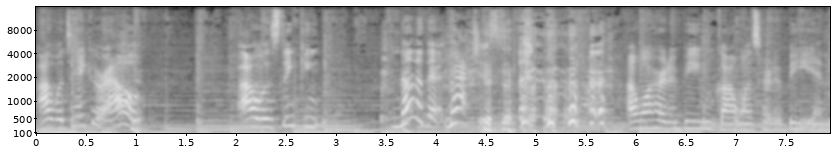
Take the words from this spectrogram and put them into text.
I would take her out, I was thinking, none of that matches. I want her to be who God wants her to be, and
